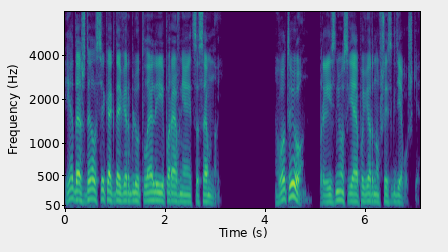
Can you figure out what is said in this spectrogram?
я дождался, когда верблюд Лалии поравняется со мной. «Вот и он», — произнес я, повернувшись к девушке.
